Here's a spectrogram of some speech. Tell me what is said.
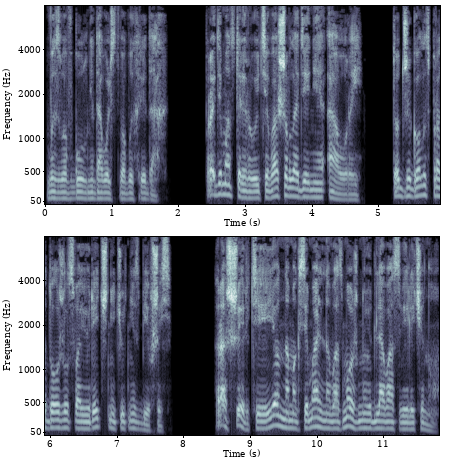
вызвав гул недовольства в их рядах. «Продемонстрируйте ваше владение аурой». Тот же голос продолжил свою речь, ничуть не сбившись. «Расширьте ее на максимально возможную для вас величину».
